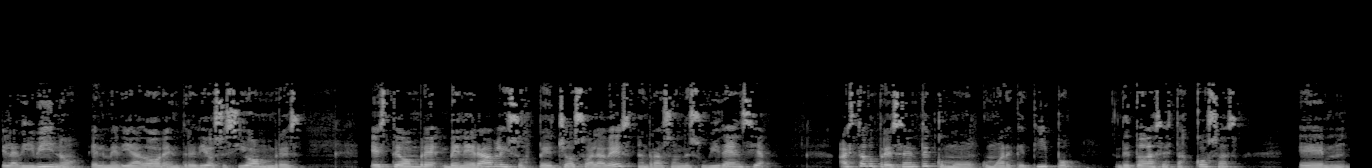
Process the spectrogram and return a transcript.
el adivino, el mediador entre dioses y hombres, este hombre venerable y sospechoso a la vez en razón de su videncia, ha estado presente como, como arquetipo de todas estas cosas Em,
